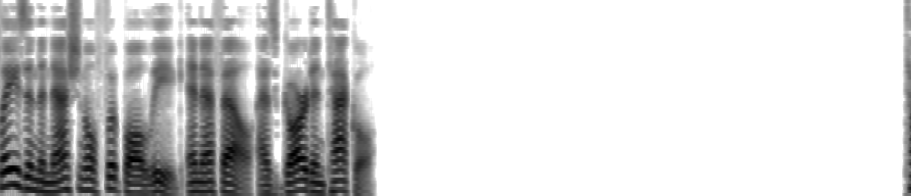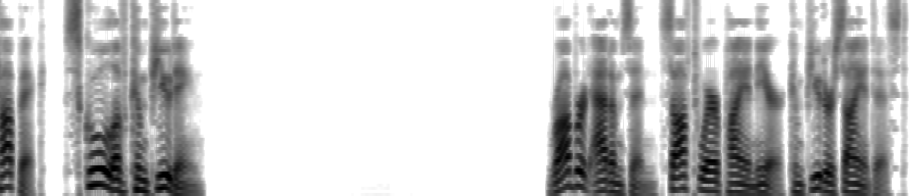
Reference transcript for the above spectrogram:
plays in the National Football League NFL as guard and tackle. Topic: School of Computing Robert Adamson software pioneer computer scientist.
